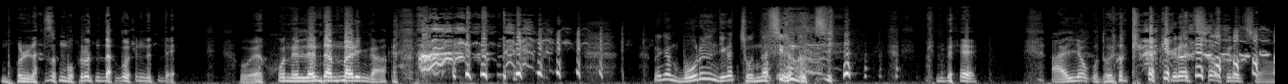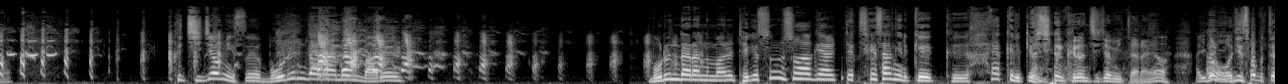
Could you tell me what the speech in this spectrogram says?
몰라서 모른다고 했는데, 왜 혼을 낸단 말인가? 왜냐면 모르는 네가 존나 싫은 거지. 근데, 알려고 노력해야겠 그렇죠. 그렇죠. 그 지점이 있어요. 모른다라는 말을 모른다라는 말을 되게 순수하게 할 때 세상이 이렇게 그 하얗게 느껴지는 그런 지점이 있잖아요. 아, 이걸 아니. 어디서부터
